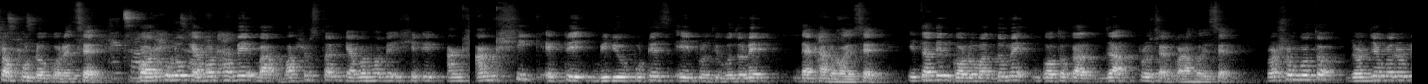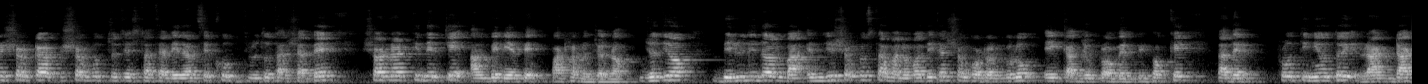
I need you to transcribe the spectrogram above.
সম্পূর্ণ করেছে। ঘরগুলো কেমন হবে বা বাসস্থান কেমন হবে সেটির আংশিক একটি ভিডিও ফুটেজ এই প্রতিবেদনে দেখানো হয়েছে। ইতালির গণমাধ্যমে গতকাল যা প্রচার করা হয়েছে। প্রসঙ্গত, জর্জিয়া সরকার সর্বোচ্চ চেষ্টা চালিয়ে যাচ্ছে খুব দ্রুততার সাথে। শরণার্থীদেরকে আলবেনিয়াতে পাঠানোর জন্য। যদিও বিরোধী দল বা এনজিও সংস্থা মানবাধিকার সংগঠনগুলো এই কার্যক্রমের বিপক্ষে তাদের প্রতিনিয়তই রাগ ডাক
